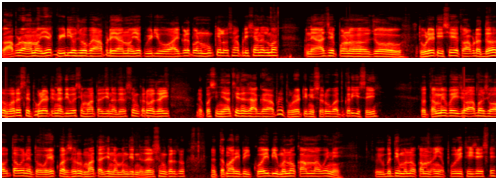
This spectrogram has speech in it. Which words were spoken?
તો આપણો આનો એક વીડિયો જો ભાઈ, આપણે આનો એક વીડિયો આગળ પણ મૂકેલો છે આપણી ચેનલમાં અને આજે પણ જો ધૂળેટી છે, તો આપણે દર વર્ષે ધૂળેટીના દિવસે માતાજીના દર્શન કરવા જઈએ. અને પછી ત્યાંથી જ આગળ આપણે ધૂળેટીની શરૂઆત કરીએ છીએ. તો તમે ભાઈ જો આ બાજુ આવતા હોય ને, તો એકવાર જરૂર માતાજીના મંદિરને દર્શન કરજો. અને તમારી ભાઈ કોઈ બી મનોકામના હોય ને, તો એ બધી મનોકામના અહીંયા પૂરી થઈ જાય છે.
